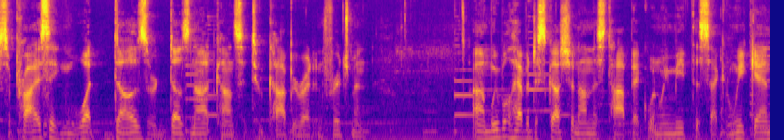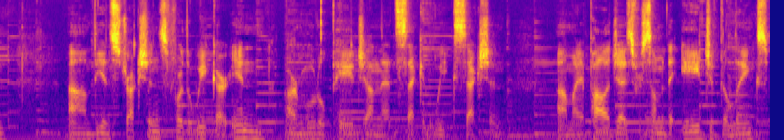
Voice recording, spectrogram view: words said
surprising what does or does not constitute copyright infringement. Um, we will have a discussion on this topic when we meet the second weekend. Um, the instructions for the week are in our Moodle page on that second week section. Um, I apologize for some of the age of the links.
